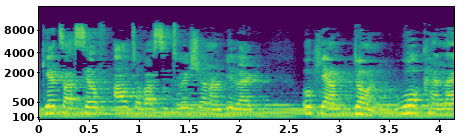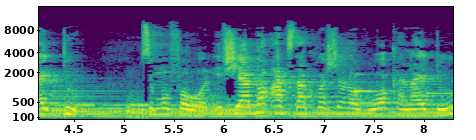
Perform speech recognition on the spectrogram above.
get herself out of her situation and be like, okay, I'm done. What can I do to move forward? If she had not asked that question of what can I do,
